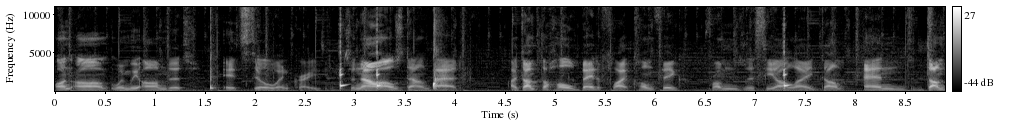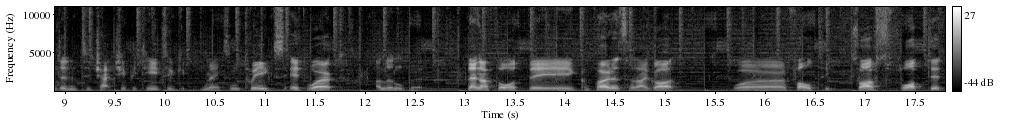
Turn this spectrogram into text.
on arm when we armed it it still went crazy. So now I was down bad. I dumped the whole Betaflight config from the CLI dump and dumped it into ChatGPT to make some tweaks. It worked a little bit. Then I thought the components that I got were faulty. So I've swapped it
